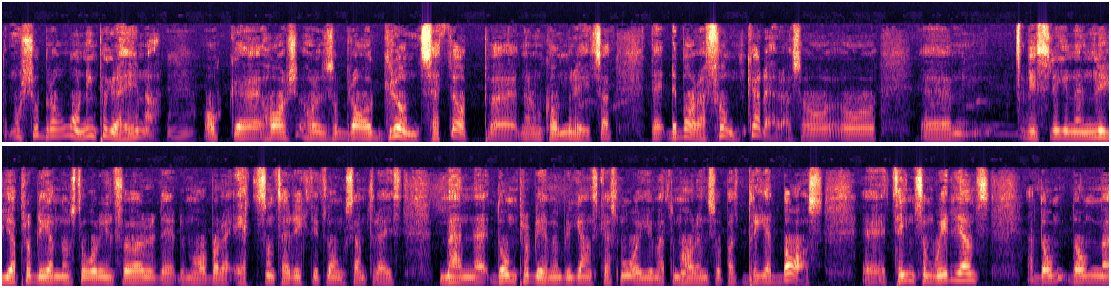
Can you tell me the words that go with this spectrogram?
De har så bra ordning på grejerna mm. och har, har så bra grundsetup eh, när de kommer hit så att det, det bara funkar där. Alltså. Och, och, eh, visserligen är det nya problem de står inför. De har bara ett sånt här riktigt långsamt race. Men eh, de problemen blir ganska små i och med att de har en så pass bred bas. Eh, ett team som Williams, de, de, eh,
